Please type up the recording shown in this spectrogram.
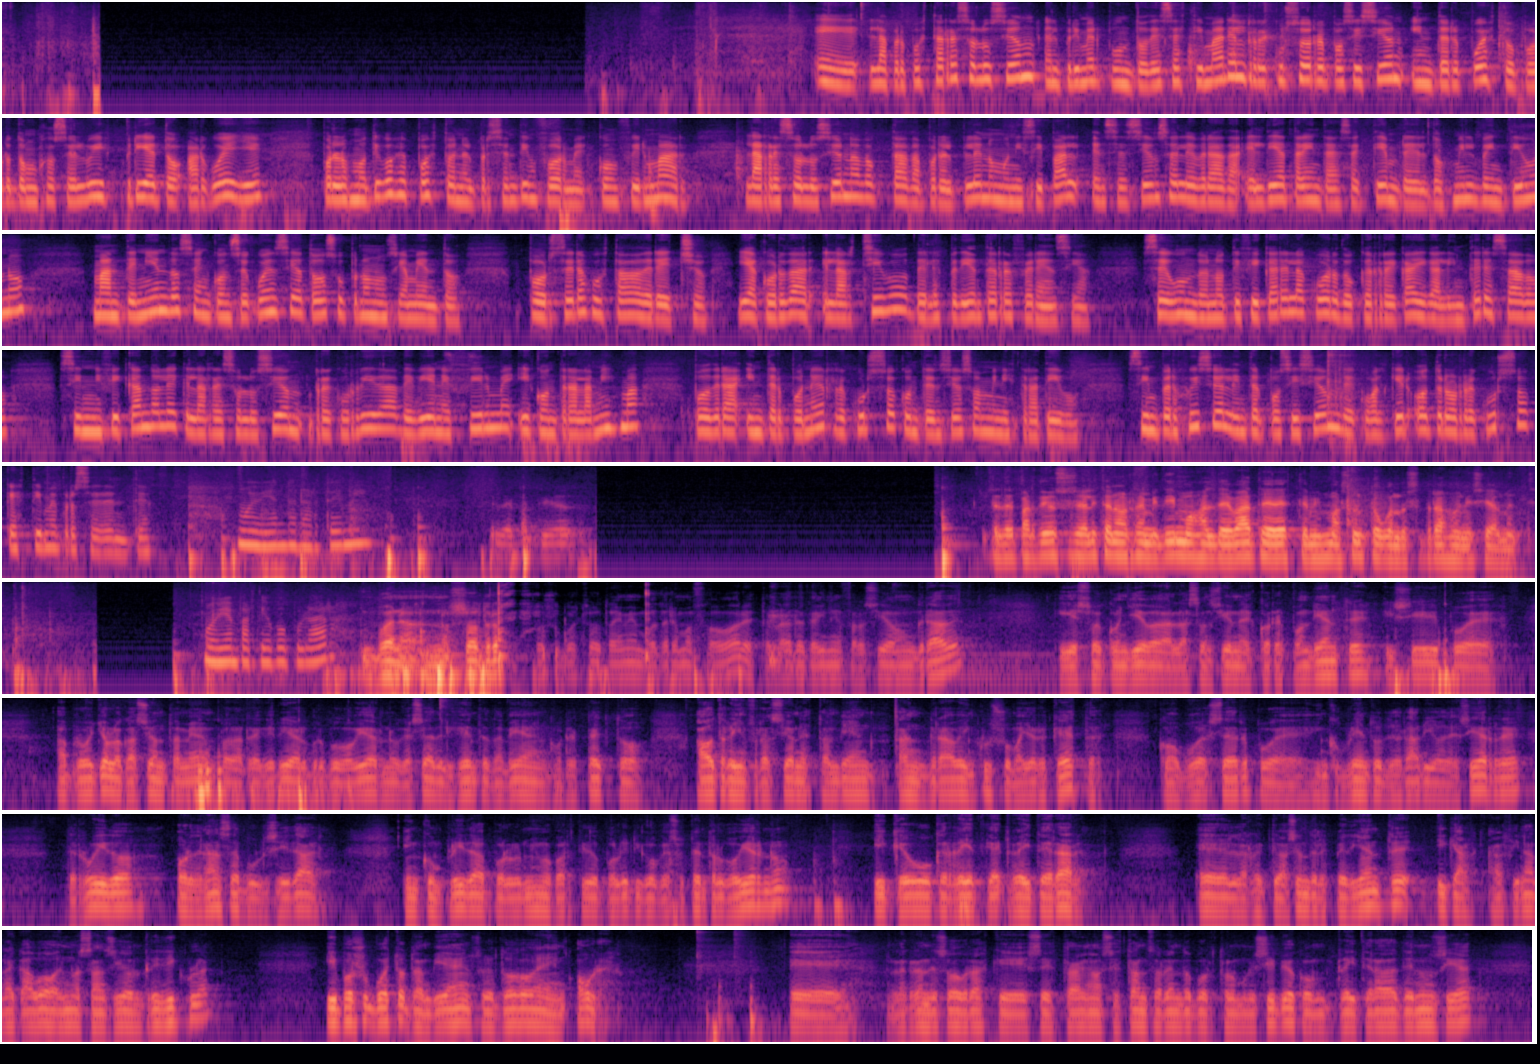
Eh, la propuesta de resolución, el primer punto, desestimar el recurso de reposición interpuesto por don José Luis Prieto Argüelle por los motivos expuestos en el presente informe, confirmar la resolución adoptada por el Pleno Municipal en sesión celebrada el día 30 de septiembre del 2021, manteniéndose en consecuencia todo su pronunciamiento por ser ajustado a derecho y acordar el archivo del expediente de referencia. Segundo, notificar el acuerdo que recaiga al interesado, significándole que la resolución recurrida deviene firme y contra la misma podrá interponer recurso contencioso administrativo, sin perjuicio de la interposición de cualquier otro recurso que estime procedente. Muy bien, don Artemi. Desde el Partido Socialista nos remitimos al debate de este mismo asunto cuando se trajo inicialmente. Muy bien, Partido Popular. Bueno, nosotros, por supuesto, también votaremos a favor. Está claro que hay una infracción grave y eso conlleva las sanciones correspondientes. Y sí, pues aprovecho la ocasión también para requerir al Grupo Gobierno que sea diligente también con respecto a otras infracciones también tan graves, incluso mayores que esta, como puede ser pues incumplimiento de horario de cierre, de ruido, ordenanza de publicidad incumplida por el mismo partido político que sustenta el Gobierno y que hubo que reiterar eh, la reactivación del expediente y que al, final acabó en una sanción ridícula. Y, por supuesto, también, sobre todo, en obras. Eh, las grandes obras que se están, se están cerrando por todo el municipio con reiteradas denuncias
